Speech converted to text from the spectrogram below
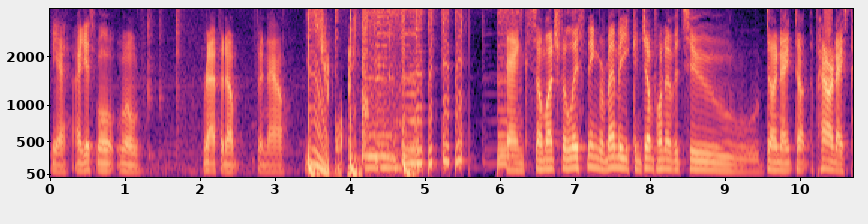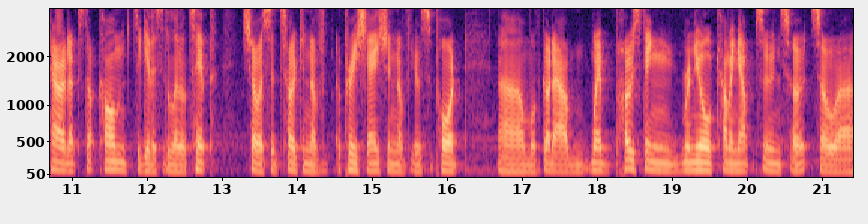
yeah, I guess we'll we'll wrap it up for now. Thanks so much for listening. Remember, you can jump on over to donate.theparadiseparadox.com to give us a little tip, show us a token of appreciation of your support. Um, we've got our web hosting renewal coming up soon, so so uh,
